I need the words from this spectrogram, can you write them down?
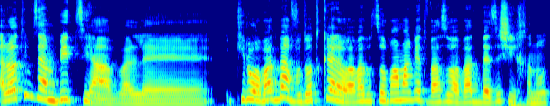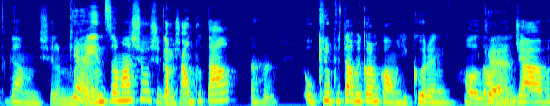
אני לא יודעת אם זה אמביציה, אבל אה, כאילו הוא עבד בעבודות כאלה, הוא עבד בסופרמרקט, ואז הוא עבד באיזושהי חנות גם של כן. מרינס או משהו, שגם שם הוא פוטר. אהה, הוא כאילו פוטר מכל מקום, he couldn't hold on כן. the job,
